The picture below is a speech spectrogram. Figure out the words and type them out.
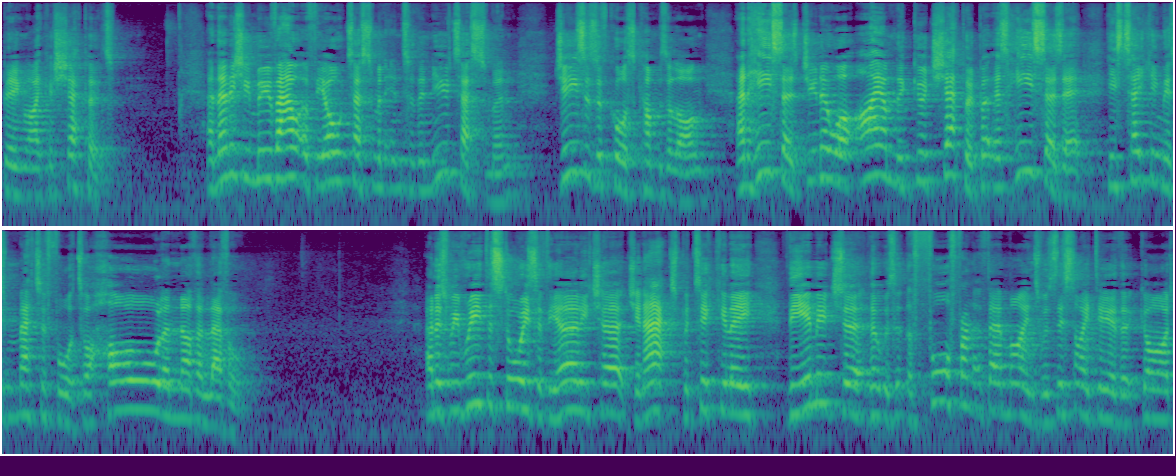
being like a shepherd. And then as you move out of the Old Testament into the New Testament, Jesus, of course, comes along and he says, Do you know what? I am the good shepherd. But as he says it, he's taking this metaphor to a whole another level. And as we read the stories of the early church in Acts, particularly, the image that was at the forefront of their minds was this idea that God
